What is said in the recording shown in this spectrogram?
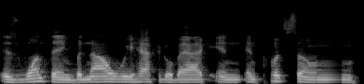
is one thing, but now we have to go back and, and put some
